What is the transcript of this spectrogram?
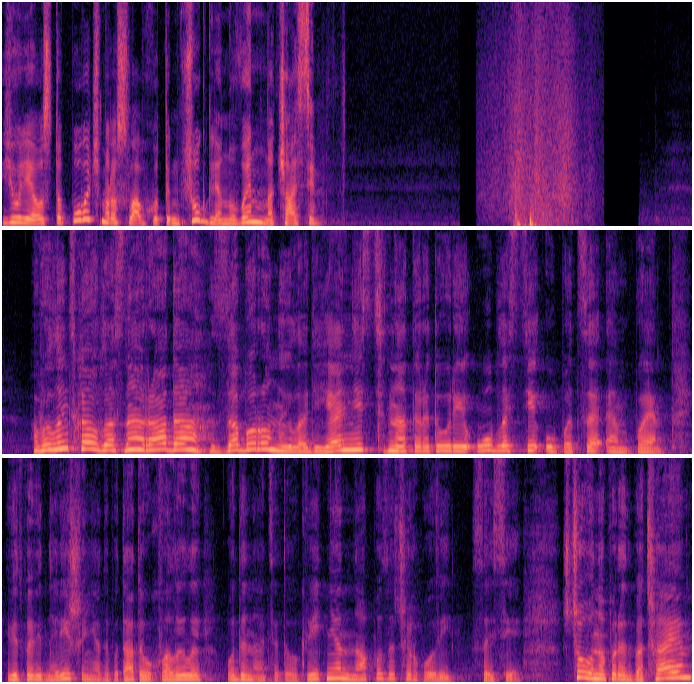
Юлія Остапович, Мирослав Хотимчук для новин на часі. Волинська обласна рада заборонила діяльність на території області УПЦ МП. Відповідне рішення депутати ухвалили 11 квітня на позачерговій сесії. Що воно передбачає?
